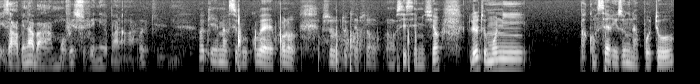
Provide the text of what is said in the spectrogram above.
ezalaka mpena ba mauvais souvenir mpa na nga ok merci beaucoup eh, polo biso toki na biso en six émission lelo tomoni baconcert ezongi na poto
